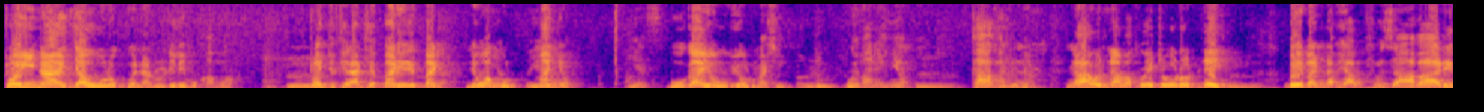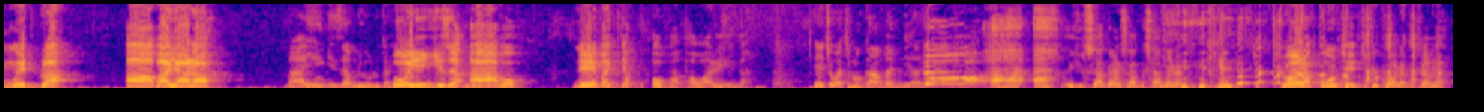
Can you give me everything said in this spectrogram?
toyina njawulo gwe na lulimi mu kamwa. Mm. tojjukira nti ebbali nebbali ne waggulu Manyo, bw'ogaayo obubi olumaki webale nnyo. Mm, kaakati naawe naabakwetoolodde be bannabyabufuzi abaalemweddwa abayala. Bayingiza buli oluta b'oyingiza abo naye bajja ku overpowaringa ekyo wakimugamba ddi Ah, ah, ekyo saagala saagala twala content tutwala bitala.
